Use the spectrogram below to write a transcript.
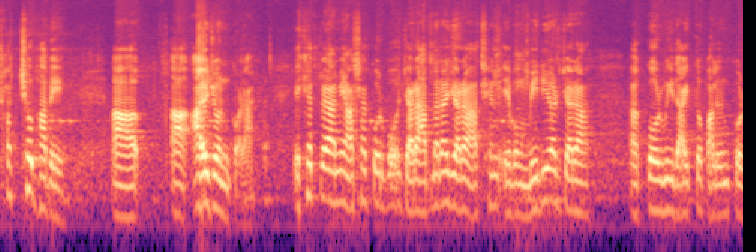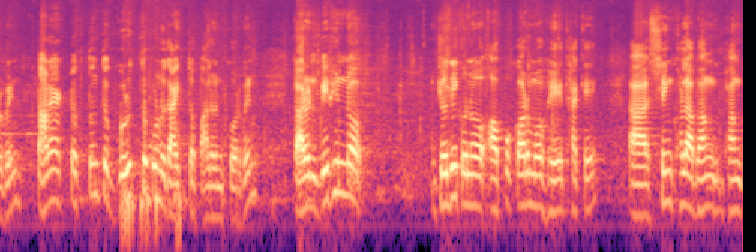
স্বচ্ছভাবে আয়োজন করা। এক্ষেত্রে আমি আশা করব, যারা, আপনারা যারা আছেন এবং মিডিয়ার যারা কর্মী দায়িত্ব পালন করবেন, তারা একটা অত্যন্ত গুরুত্বপূর্ণ দায়িত্ব পালন করবেন। কারণ বিভিন্ন যদি কোনো অপকর্ম হয়ে থাকে শৃঙ্খলা ভঙ্গ ভঙ্গ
